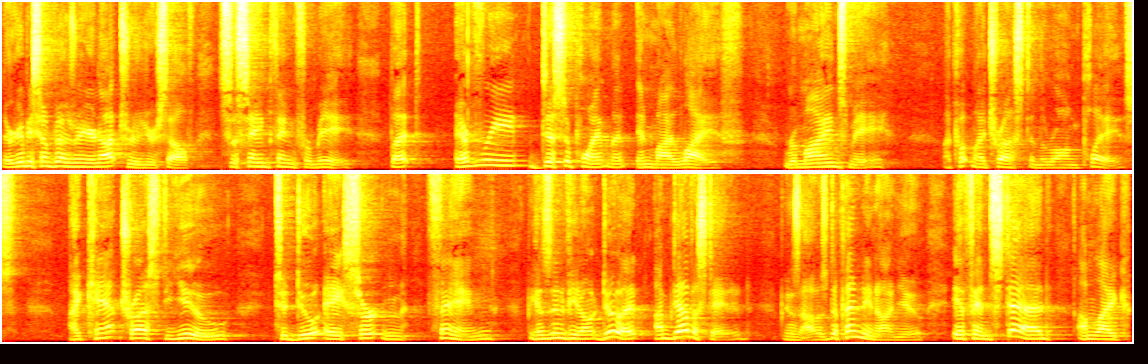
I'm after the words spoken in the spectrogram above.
There are going to be some times when you're not true to yourself. It's the same thing for me. But every disappointment in my life reminds me I put my trust in the wrong place. I can't trust you to do a certain thing because then if you don't do it, I'm devastated because I was depending on you. If instead I'm like,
